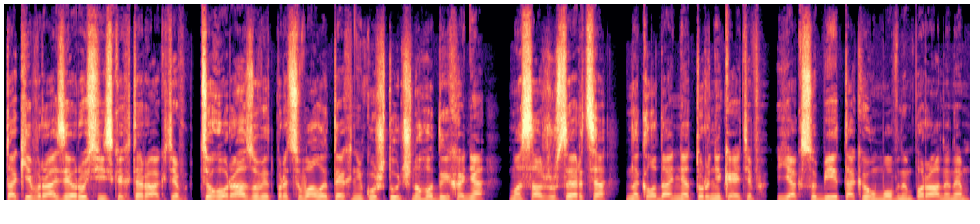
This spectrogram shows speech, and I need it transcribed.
так і в разі російських терактів. Цього разу відпрацювали техніку штучного дихання, масажу серця, накладання турнікетів як собі, так і умовним пораненим.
